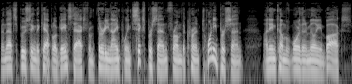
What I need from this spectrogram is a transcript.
and that's boosting the capital gains tax from 39.6% from the current 20% on income of more than a million bucks.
